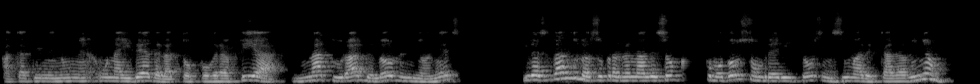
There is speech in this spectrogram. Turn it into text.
Acá tienen una idea de la topografía natural de los riñones. Y las glándulas suprarrenales son como dos sombreritos encima de cada riñón.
